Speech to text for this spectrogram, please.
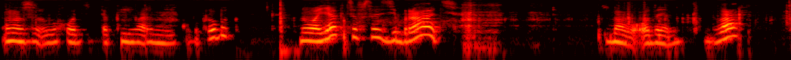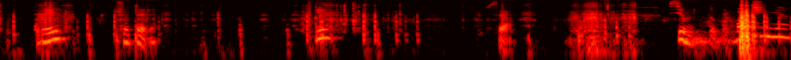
у нас виходить такий гарний кубик Рубик. Ну, а як це все зібрати? Знову один, два, три, чотири. І все. Всім до побачення.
